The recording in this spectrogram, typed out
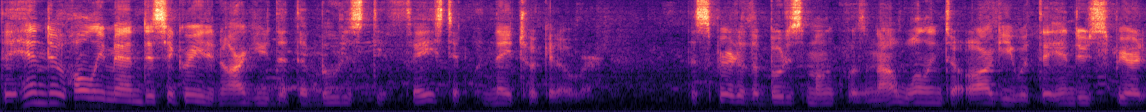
The Hindu holy man disagreed and argued that the Buddhists defaced it when they took it over. The spirit of the Buddhist monk was not willing to argue with the Hindu spirit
